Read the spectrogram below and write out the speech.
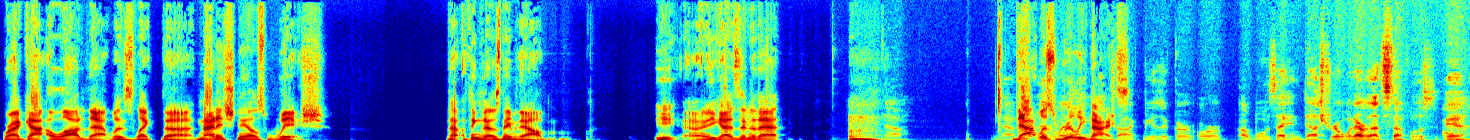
where I got a lot of that was like the Nine Inch Nails Wish. That, I think that was the name of the album. You, uh, you guys into that? No. No, That was really nice. Electronic music or, or uh, what was that? Industrial, whatever that stuff was. Yeah.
